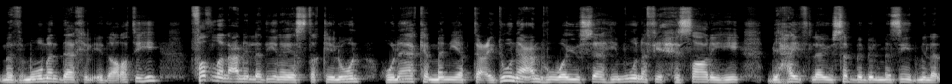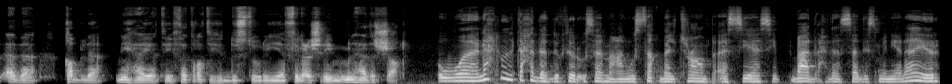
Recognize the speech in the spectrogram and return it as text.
مذموما داخل إدارته. فضلا عن الذين يستقيلون هناك من يبتعدون عنه ويساهمون في حصاره بحيث لا يسبب المزيد من الأذى قبل نهاية فترته الدستورية في العشرين من هذا الشهر. ونحن نتحدث دكتور أسامة عن مستقبل ترامب السياسي بعد أحداث السادس من يناير.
